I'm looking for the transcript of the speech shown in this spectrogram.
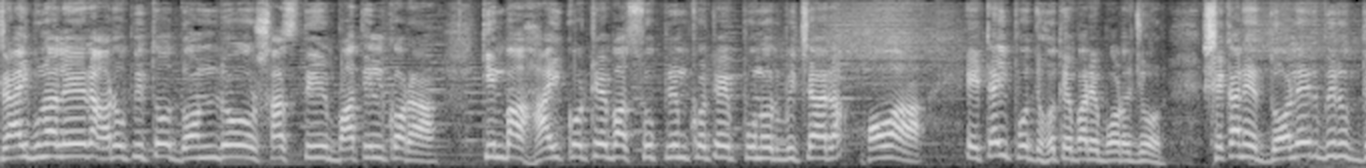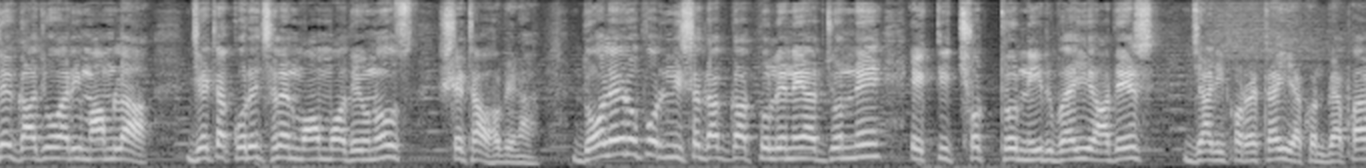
ট্রাইব্যুনালের আরোপিত দণ্ড ও শাস্তি বাতিল করা কিংবা হাইকোর্টে বা সুপ্রিম কোর্টে পুনর্বিচার হওয়া, এটাই হতে পারে বড় জোর। সেখানে দলের বিরুদ্ধে গাজোয়ারি মামলা, যেটা করেছিলেন মোহাম্মদ ইউনুস, সেটা হবে না। দলের ওপর নিষেধাজ্ঞা তুলে নেওয়ার জন্য একটি ছোট্ট নির্বাহী আদেশ জারি করাটাই এখন ব্যাপার,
